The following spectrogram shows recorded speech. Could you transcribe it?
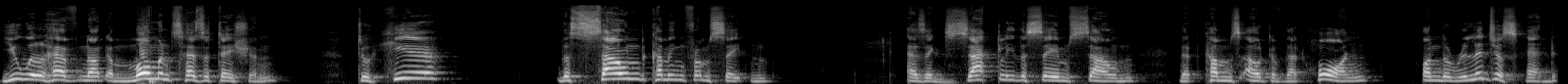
you will have not a moment's hesitation to hear the sound coming from Satan as exactly the same sound that comes out of that horn on the religious head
